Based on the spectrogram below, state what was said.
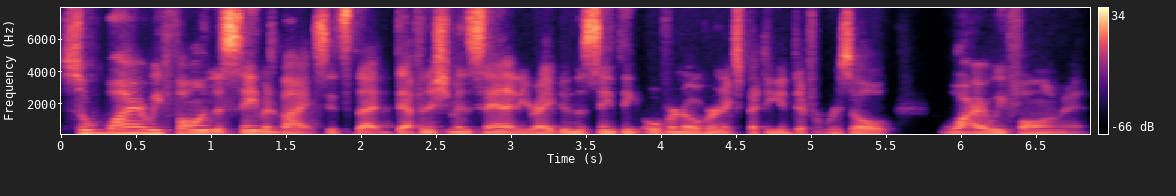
So why are we following the same advice? It's that definition of insanity, right? Doing the same thing over and over and expecting a different result. Why are we following it?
